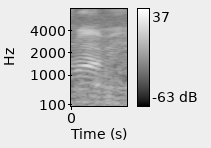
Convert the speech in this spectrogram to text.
ঘটনা আমি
